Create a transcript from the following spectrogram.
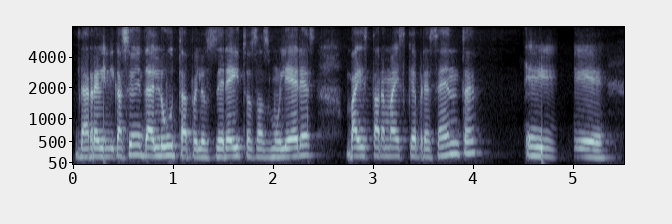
da reivindicação e da luta pelos direitos das mulheres vai estar mais que presente. Eh, eh,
